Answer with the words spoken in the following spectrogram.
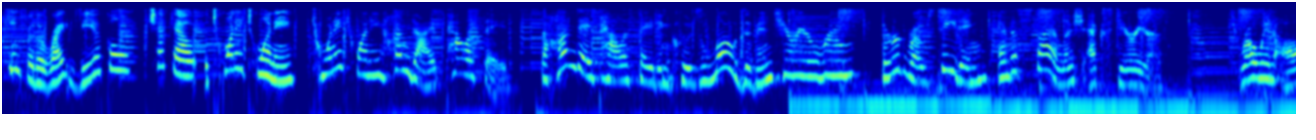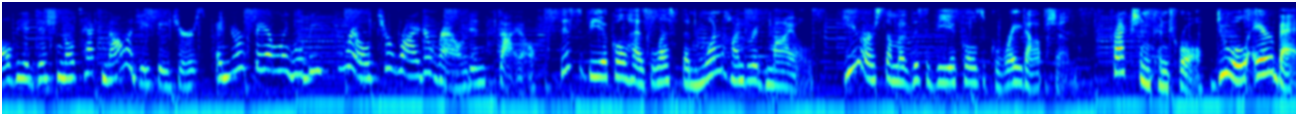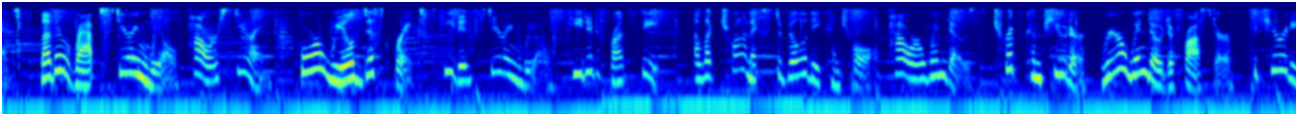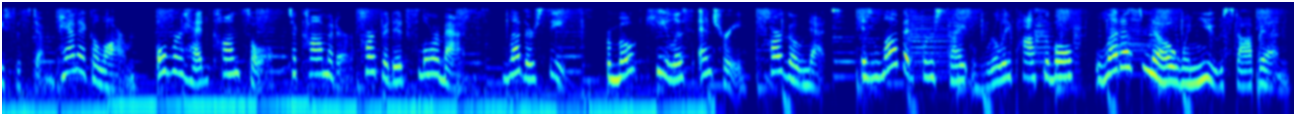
Looking for the right vehicle? Check out the 2020 2020 Hyundai Palisade. The Hyundai Palisade includes loads of interior room, third row seating, and a stylish exterior. Throw in all the additional technology features and your family will be thrilled to ride around in style. This vehicle has less than 100 miles. Here are some of this vehicle's great options. Traction control, dual airbags, leather wrapped steering wheel, power steering, four wheel disc brakes, heated steering wheel, heated front seats, electronic stability control, power windows, trip computer, rear window defroster, security system, panic alarm, overhead console, tachometer, carpeted floor mats, leather seats, remote keyless entry, cargo net. Is love at first sight really possible? Let us know when you stop in.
